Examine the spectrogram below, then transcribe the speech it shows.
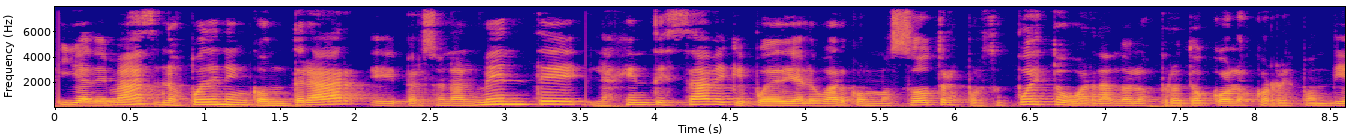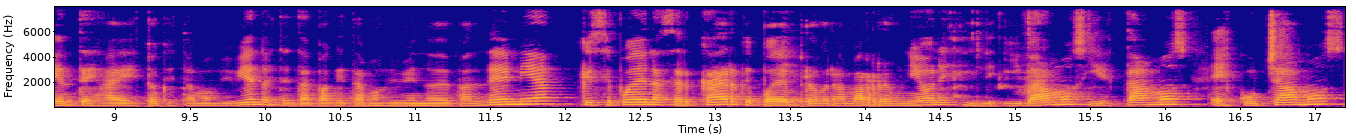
Y además nos pueden encontrar eh, personalmente. La gente sabe que puede dialogar con nosotros, por supuesto, guardando los protocolos correspondientes a esto que estamos viviendo, esta etapa que estamos viviendo de pandemia. Que se pueden acercar, que pueden programar reuniones y, y vamos y estamos, escuchamos,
